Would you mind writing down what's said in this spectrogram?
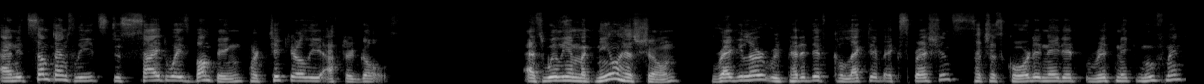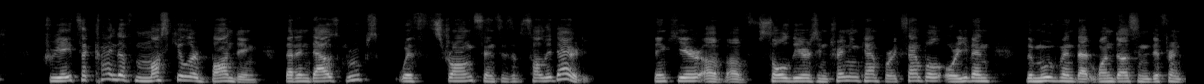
and it sometimes leads to sideways bumping, particularly after goals. As William McNeill has shown, regular repetitive collective expressions such as coordinated rhythmic movement creates a kind of muscular bonding that endows groups with strong senses of solidarity. Think here of, of soldiers in training camp, for example, or even the movement that one does in different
